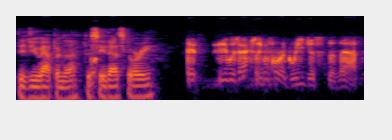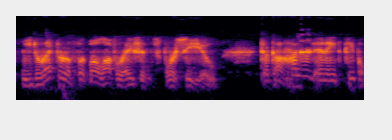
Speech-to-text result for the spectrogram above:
Did you happen to, to see that story? It, it was actually more egregious than that. The director of football operations for CU took 108 people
